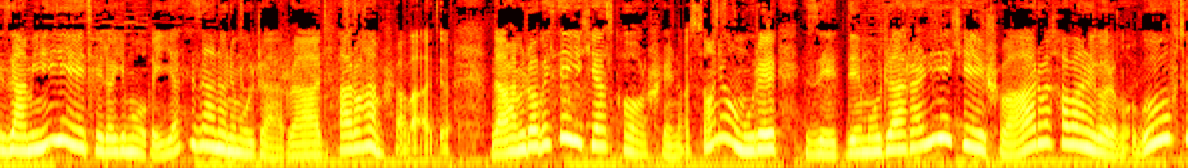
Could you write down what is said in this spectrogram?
زمینه اطلاع موقعیت زنان مجرد فراهم شود. در همین رابطه یکی از کارشناسان امور ضد مجردی کشور به خبرنگار ما گفت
